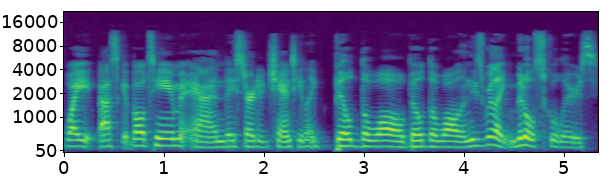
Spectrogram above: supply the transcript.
white basketball team and they started chanting like build the wall, build the wall and these were like middle schoolers.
